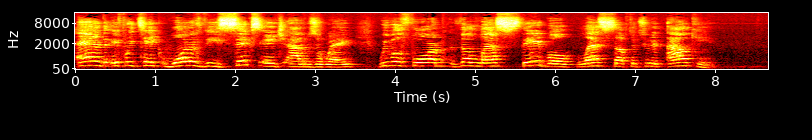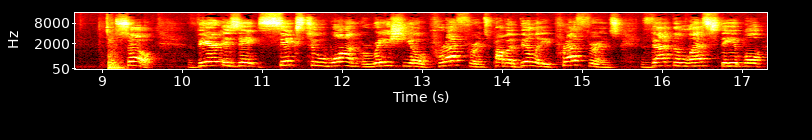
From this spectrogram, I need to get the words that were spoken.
And if we take one of these six H atoms away, we will form the less stable, less substituted alkene. So, there is a 6 to 1 ratio preference, probability preference, that the less stable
